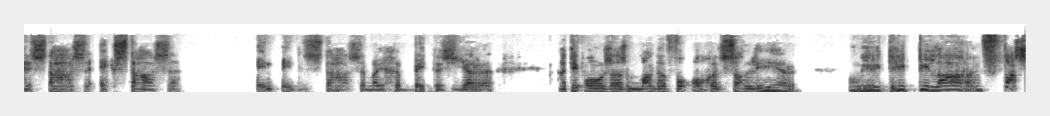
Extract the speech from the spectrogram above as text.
Ekstase, ekstase en ekstase. My gebed is Here dat U ons as manne vanoggend sal leer om hierdie drie pilare vas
